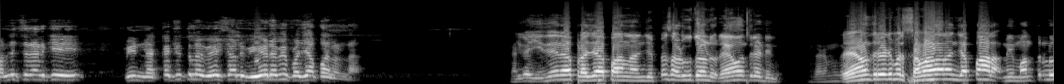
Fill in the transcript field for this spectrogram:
మళ్ళించడానికి మీ నక్క చిత్తుల వేషాలు వేయడమే ప్రజాపాలన. ఇక ఇదేనా ప్రజాపాలన అని చెప్పేసి అడుగుతాడు రేవంత్ రెడ్డిని. గరం రేవంత్ రెడ్డి మరి సమాధానం చెప్పాలా? మీ మంత్రులు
